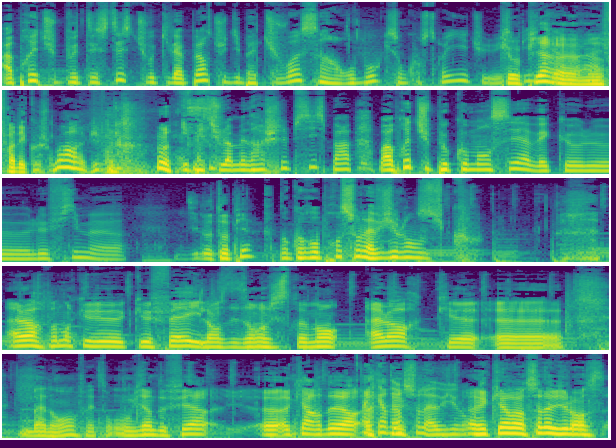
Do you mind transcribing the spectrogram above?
Après, tu peux tester. Si tu vois qu'il a peur, tu dis bah tu vois, c'est un robot qui sont construits. Et tu Puis au pire, euh, euh, il fera des cauchemars et puis voilà. Et bah tu l'amèneras chez le psy, c'est pas grave. Bon après, tu peux commencer avec euh, le, le film. euh, Dilotopia? Donc on reprend sur la violence du coup. Alors pendant que que il lance des enregistrements, alors que euh, bah non, en fait, on vient de faire euh, un quart d'heure, Un quart d'heure sur la violence. un quart d'heure sur la violence.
